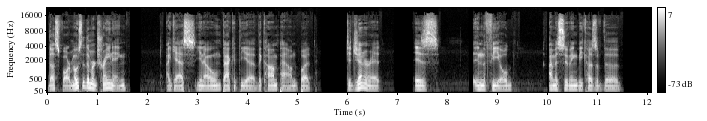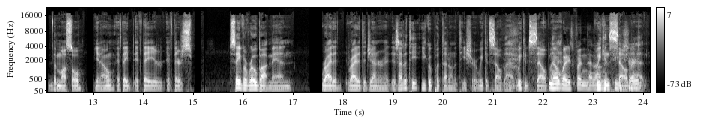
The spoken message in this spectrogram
thus far. Most of them are training, I guess, you know, back at the uh, the compound, but Degenerate is in the field. I'm assuming because of the the muscle, you know, if they if they if there's save a robot man, ride a ride a degenerate. Is that a t? You could put that on a t-shirt. We could sell that. We could sell that. nobody's putting that on. We can sell that.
